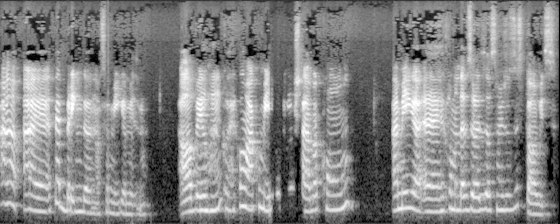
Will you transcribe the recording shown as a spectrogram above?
Ah, ah, é, até Brenda, nossa amiga mesmo. Ela veio uhum. reclamar comigo que estava com a amiga é, reclamando das visualizações dos stories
